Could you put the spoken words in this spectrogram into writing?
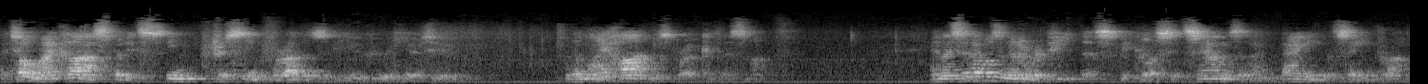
I told my class, but it's interesting for others of you who are here too, that my heart was broken this month. And I said I wasn't going to repeat this because it sounds that I'm banging the same drum.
